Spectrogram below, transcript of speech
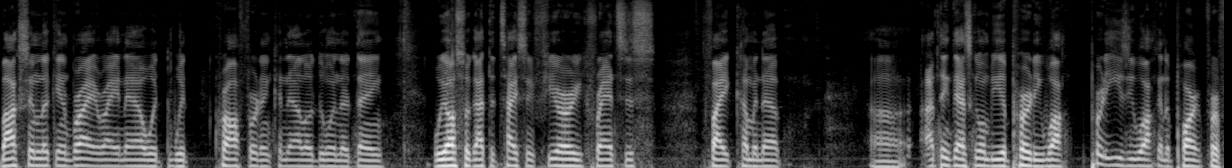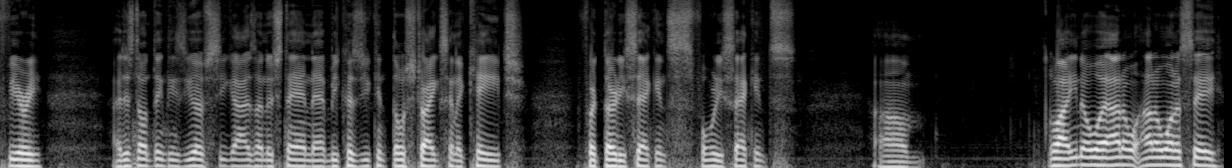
boxing looking bright right now with with Crawford and Canelo doing their thing. We also got the Tyson Fury Francis fight coming up. Uh, I think that's going to be a pretty walk, pretty easy walk in the park for Fury. I just don't think these UFC guys understand that because you can throw strikes in a cage for 30 seconds, 40 seconds. Um, well, you know what? I don't I don't want to say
